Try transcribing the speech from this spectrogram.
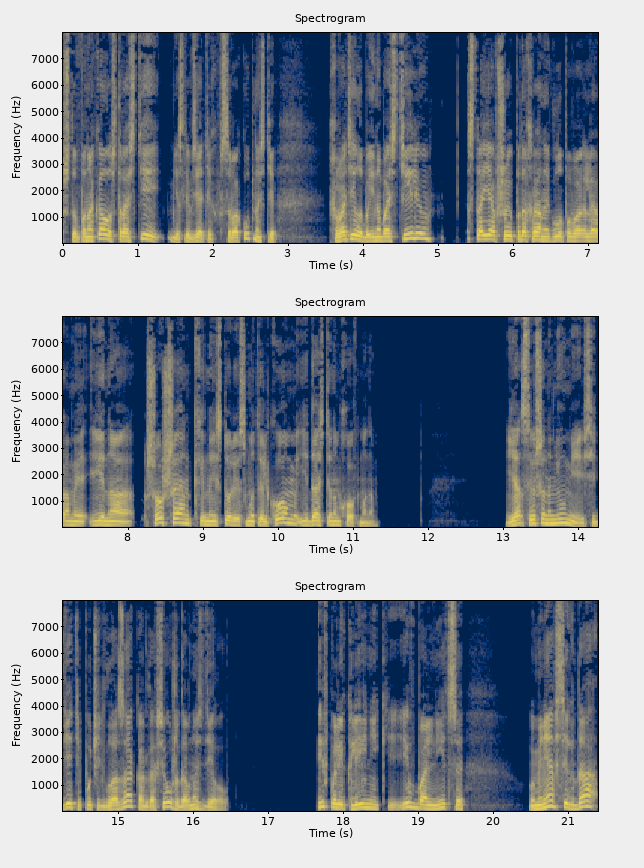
что по накалу страстей, если взять их в совокупности, хватило бы и на Бастилию, стоявшую под охраной глупого Лераме, и на Шошенк, и на историю с мотыльком и Дастином Хоффманом. Я совершенно не умею сидеть и пучить глаза, когда все уже давно сделал. И в поликлинике, и в больнице у меня всегда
